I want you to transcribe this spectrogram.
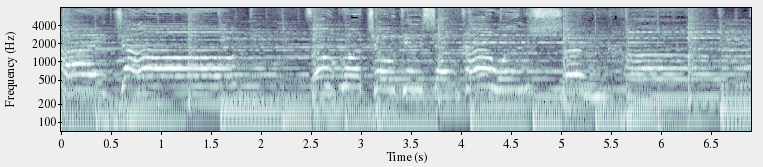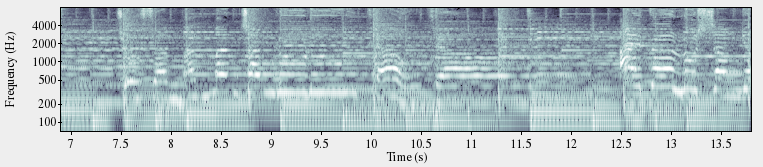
海角，走过秋天，向他问声好。就算漫漫长路路迢迢，爱的路上有，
